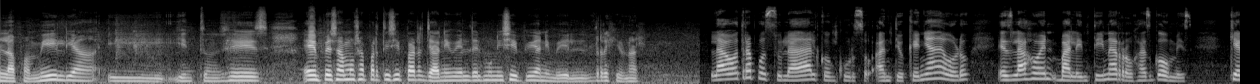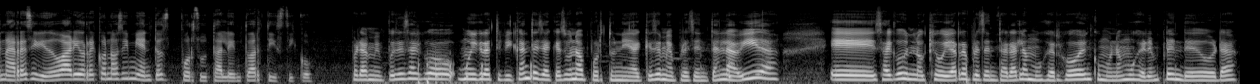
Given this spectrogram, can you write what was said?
la familia y, y entonces empezamos a participar ya a nivel del municipio y a nivel regional. La otra postulada al concurso Antioqueña de Oro es la joven Valentina Rojas Gómez, quien ha recibido varios reconocimientos por su talento artístico. Para mí pues es algo muy gratificante ya que es una oportunidad que se me presenta en la vida, eh, es algo en lo que voy a representar a la mujer joven como una mujer emprendedora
